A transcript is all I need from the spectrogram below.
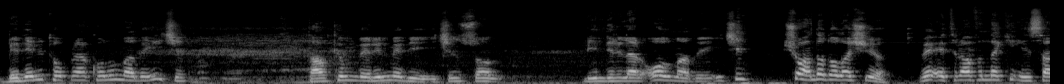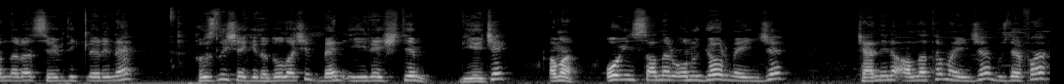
Bedeni toprağa konulmadığı için talkım verilmediği için son bildiriler olmadığı için şu anda dolaşıyor. Ve etrafındaki insanlara, sevdiklerine hızlı şekilde dolaşıp ben iyileştim diyecek. Ama o insanlar onu görmeyince, kendini anlatamayınca bu defa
